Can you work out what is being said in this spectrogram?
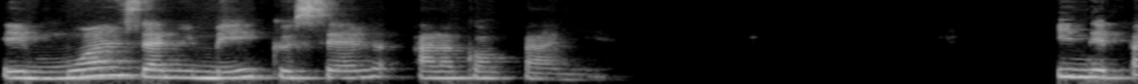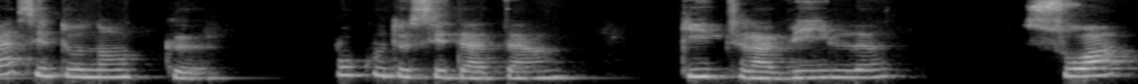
est moins animée que celle à la campagne. Il n'est pas étonnant que beaucoup de citadins quittent la ville soit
